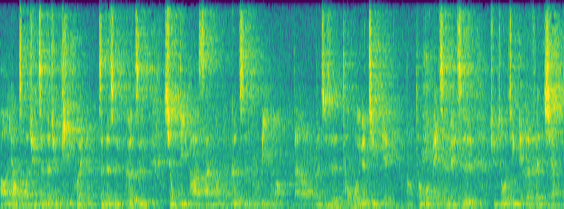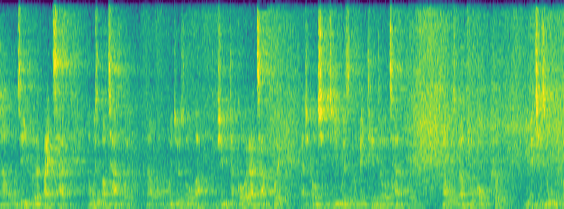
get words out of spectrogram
啊，要怎么去真的去体会呢？真的是各自兄弟爬山哦，各自努力哦。那我们只是透过一个经典哦，透过每次每次去做经典的分享，那我自己都在拜忏，那为什么要忏悔？那我我会觉得说啊，我先去打勾，要忏悔。而且恭喜自己，为什么每天都要忏悔？那为什么要做功课？因为其实我们都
